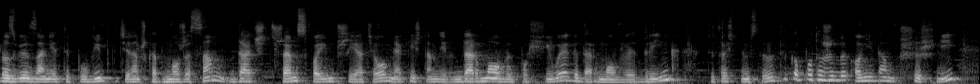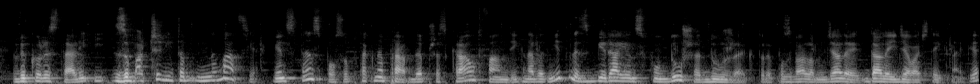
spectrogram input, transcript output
rozwiązanie typu VIP, gdzie na przykład może sam dać trzem swoim przyjaciołom jakiś tam, nie wiem, darmowy posiłek, darmowy drink, czy coś w tym stylu, tylko po to, żeby oni tam przyszli, wykorzystali i zobaczyli tą innowację. Więc w ten sposób tak naprawdę przez crowdfunding, nawet nie tyle zbierając fundusze duże, które pozwolą dalej, dalej działać tej knajpie,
